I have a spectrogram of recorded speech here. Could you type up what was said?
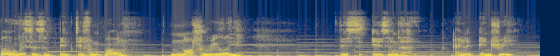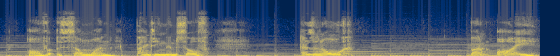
Well, this is a bit different. Well, not really. This isn't an entry of someone painting themselves as an orc, but I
